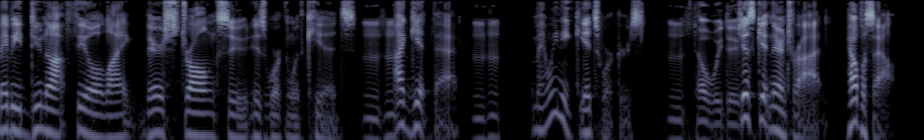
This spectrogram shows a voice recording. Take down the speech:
maybe do not feel like their strong suit is working with kids. Mm-hmm. I get that. Mm-hmm. I mean, we need kids workers. Mm. Oh, we do. Just get in there and try it. Help us out.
